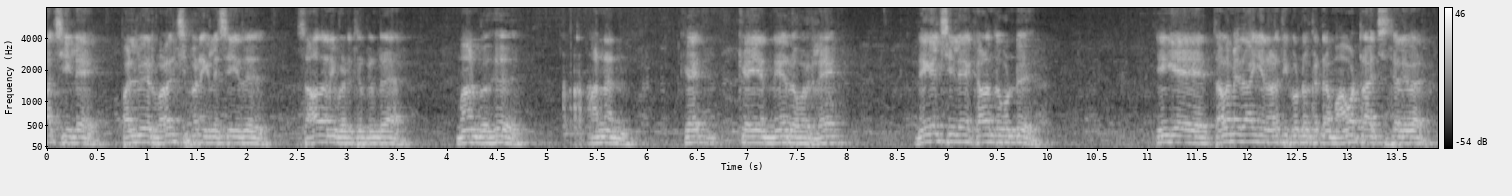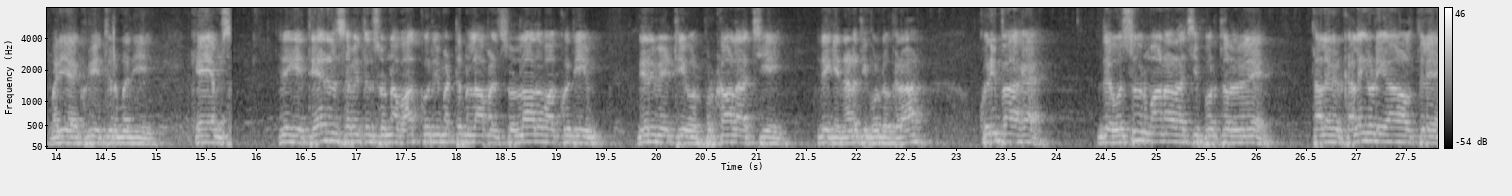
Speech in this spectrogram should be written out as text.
ஆட்சியிலே பல்வேறு வளர்ச்சி பணிகளை செய்து சாதனை படைத்திருக்கின்ற மாண்புகு அண்ணன் கே கே என் நேரு அவர்களே நிகழ்ச்சியிலே கலந்து கொண்டு இங்கே தலைமை தாங்கி நடத்தி கொண்டிருக்கின்ற மாவட்ட ஆட்சித்தலைவர் மரியாதைக்குரிய திருமதி கே எம் இன்றைக்கு தேர்தல் சமயத்தில் சொன்ன வாக்குறுதி மட்டுமில்லாமல் சொல்லாத வாக்குறுதியும் நிறைவேற்றிய ஒரு பொற்கால ஆட்சியை இன்றைக்கு நடத்தி கொண்டிருக்கிறார். குறிப்பாக இந்த ஒசூர் மாநகராட்சி பொறுத்தளவிலே தலைவர் கலைஞருடைய காலத்திலே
